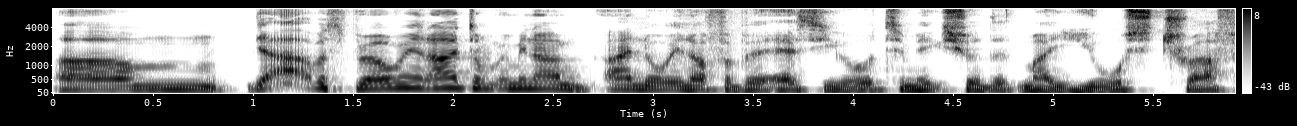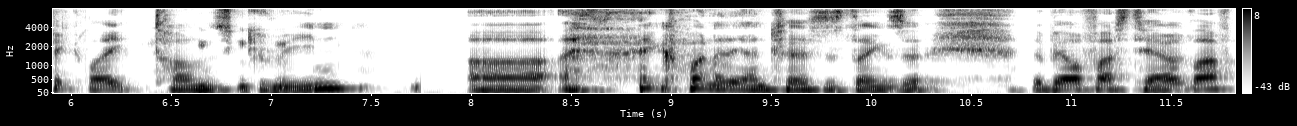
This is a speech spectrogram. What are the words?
Um, yeah, it was brilliant. I don't. I mean, I'm, I know enough about SEO to make sure that my Yoast traffic light turns green. Uh, I think one of the interesting things that the Belfast Telegraph,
